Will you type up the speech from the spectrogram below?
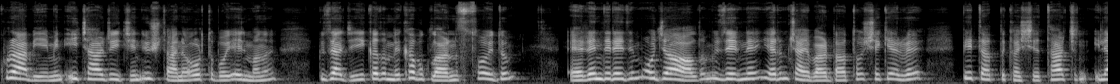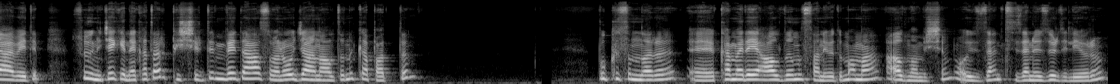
Kurabiyemin iç harcı için 3 tane orta boy elmanı güzelce yıkadım ve kabuklarını soydum. E, rendeledim, ocağa aldım. Üzerine yarım çay bardağı toz şeker ve bir tatlı kaşığı tarçın ilave edip suyunu çekene kadar pişirdim ve daha sonra ocağın altını kapattım. Bu kısımları e, kameraya aldığımı sanıyordum ama almamışım. O yüzden sizden özür diliyorum.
